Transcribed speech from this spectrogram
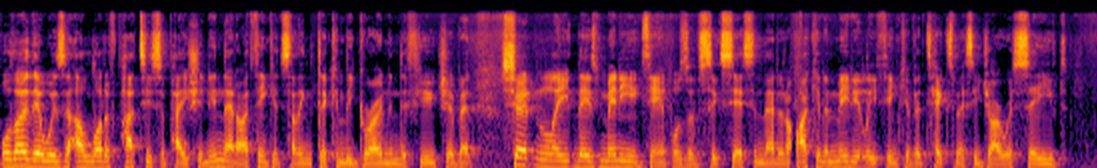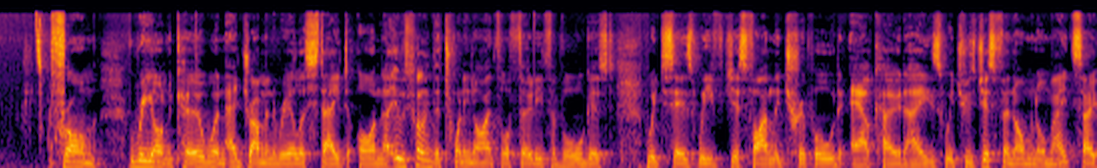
although there was a lot of participation in that, I think it's something that can be grown in the future. But certainly, there's many examples of success in that. And I can immediately think of a text message I received from Rion Kerwin at Drummond Real Estate on, it was probably the 29th or 30th of August, which says we've just finally tripled our code A's, which was just phenomenal, mate. So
